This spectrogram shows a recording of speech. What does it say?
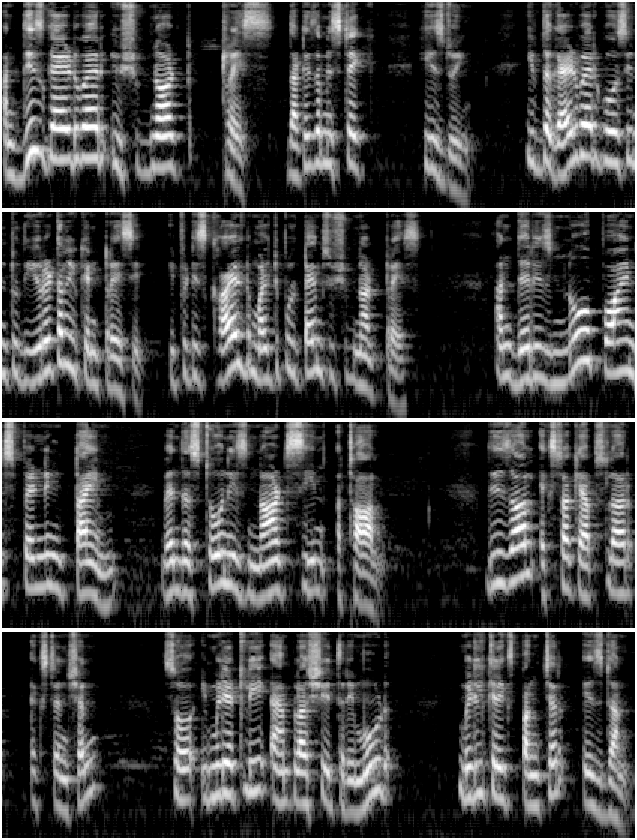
And this guide wire you should not trace. That is a mistake he is doing. If the guide wire goes into the ureter, you can trace it if it is coiled multiple times, you should not trace. And there is no point spending time when the stone is not seen at all. This is all extracapsular extension. So immediately Amplatz sheath removed, middle calyx puncture is done.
